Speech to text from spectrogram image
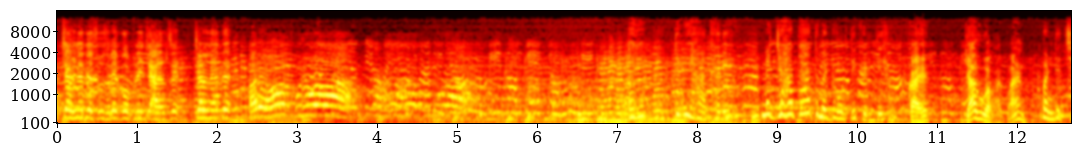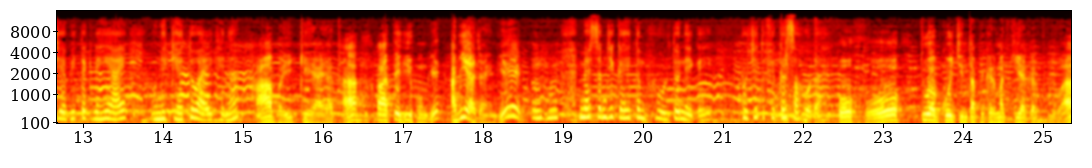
चलने दे दूसरे को अपनी चाल से चलने दे। अरे ओ फुलवा अरे तुम यहाँ खड़े हो। मैं जहाँ तहाँ तुम्हें ढूंढती फिरती हूँ। काहे क्या हुआ भगवान? पंडित जी अभी तक नहीं आए उन्हें कह तो आए थे ना। हाँ भाई के आया था आते ही होंगे अभी आ जाएँगे। मैं समझी कहीं तुम भूल तो नहीं गई मुझे तो फ़िक्र सा हो रहा है। ओहो तू अब कोई चिंता फ़िक्र मत किया कर फुलवा।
